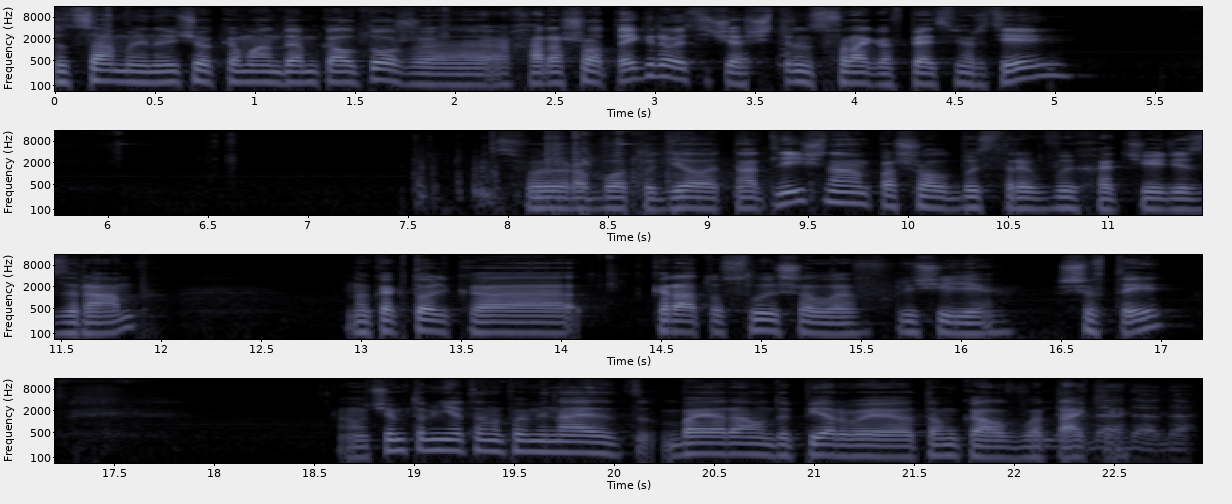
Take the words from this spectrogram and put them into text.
Тот самый новичок команды Амкал тоже э, хорошо отыгрывает сейчас. 14 фрагов, 5 смертей. Свою работу делает на отлично. Пошел быстрый выход через рамп. Но как только Крат услышал, э, включили шифты. А чем-то мне это напоминает бай-раунды первые от Амкал в атаке. Да, да, да.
